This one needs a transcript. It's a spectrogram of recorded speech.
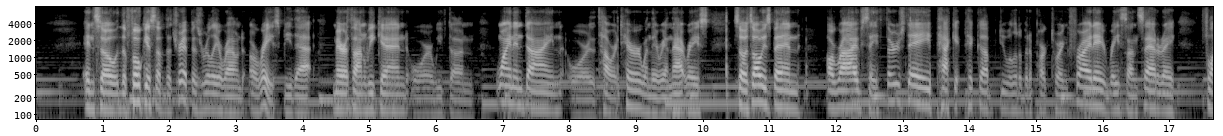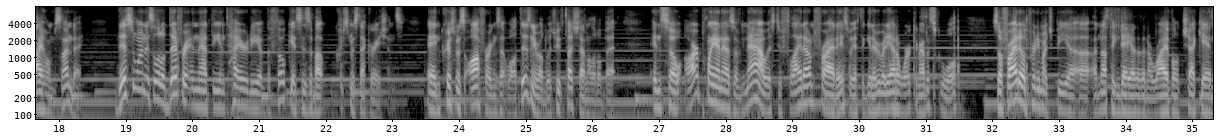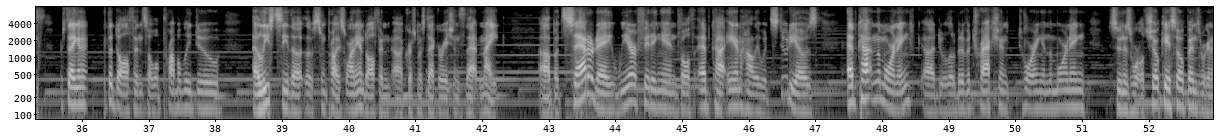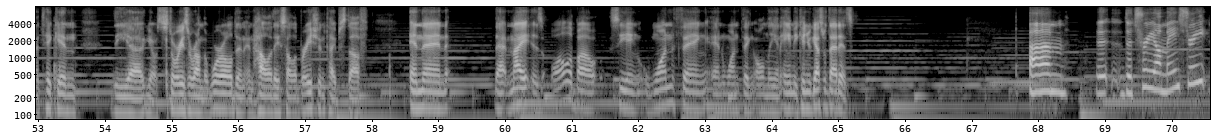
And so the focus of the trip is really around a race, be that marathon weekend, or we've done wine and dine, or the Tower of Terror when they ran that race. So it's always been arrive, say Thursday, packet pickup, do a little bit of park touring Friday, race on Saturday, fly home Sunday. This one is a little different in that the entirety of the focus is about Christmas decorations. and Christmas offerings at Walt Disney World, which we've touched on a little bit. And so our plan as of now is to fly down Friday, so we have to get everybody out of work and out of school. So Friday will pretty much be a, a nothing day other than arrival, check-in. We're staying at the Dolphin, so we'll probably do at least see the, the probably Swan and Dolphin uh, Christmas decorations that night. Uh, but Saturday we are fitting in both Epcot and Hollywood Studios. Epcot in the morning, uh, do a little bit of attraction touring in the morning. As soon as World Showcase opens, we're going to take in the uh, you know stories around the world and, and holiday celebration type stuff, and then that night is all about seeing one thing and one thing only. And Amy, can you guess what that is? Um, the, the tree on Main Street.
